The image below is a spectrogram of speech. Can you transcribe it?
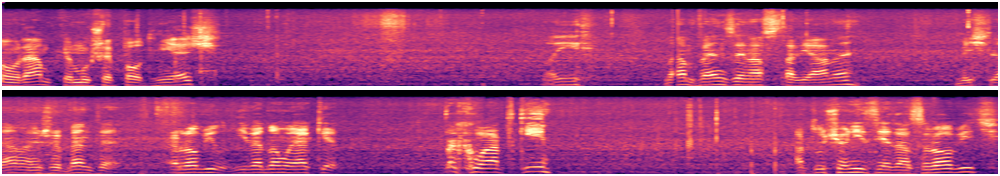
Tą ramkę muszę podnieść. No i mam węże nastawiane. Myślałem, że będę robił nie wiadomo jakie nakładki. A tu się nic nie da zrobić.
